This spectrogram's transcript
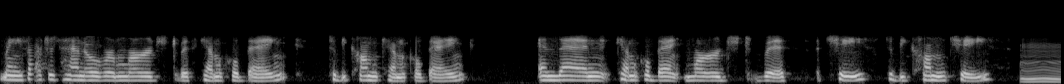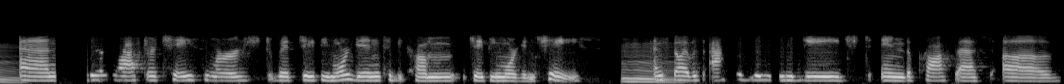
Manufacturers Hanover merged with Chemical Bank to become Chemical Bank. And then Chemical Bank merged with Chase to become Chase. Mm. And years after Chase merged with JP Morgan to become JP Morgan Chase. Mm. And so I was actively engaged in the process of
